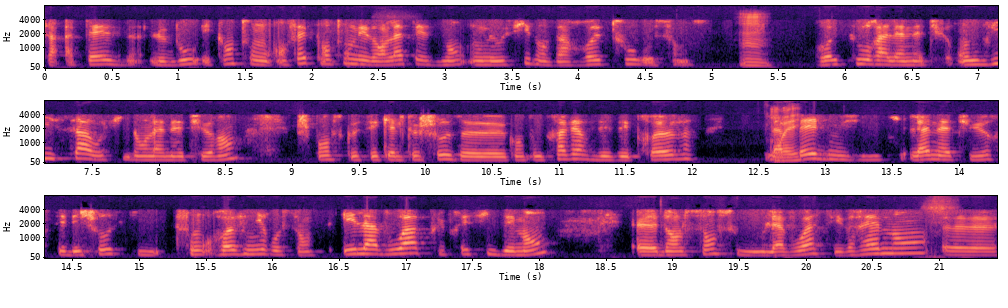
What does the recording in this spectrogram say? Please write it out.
ça apaise le beau. Et quand on, en fait, quand on est dans l'apaisement, on est aussi dans un retour au sens. Hmm. Retour à la nature. On vit ça aussi dans la nature. Hein. Je pense que c'est quelque chose, euh, quand on traverse des épreuves, la belle musique, la nature, c'est des choses qui font revenir au sens. Et la voix, plus précisément, euh, dans le sens où la voix, c'est vraiment euh,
